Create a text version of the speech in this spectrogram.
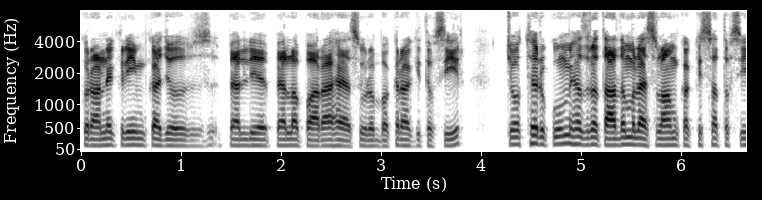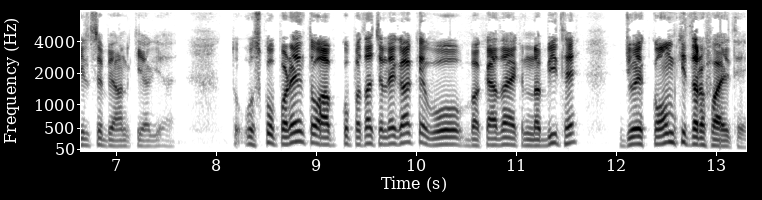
قرآن کریم کا جو پہلے، پہلا پارا ہے، سورہ بکرا کی تفسیر۔ چوتھے رقوع میں حضرت آدم علیہ السلام کا قصہ تفصیل سے بیان کیا گیا ہے۔ تو اس کو پڑھیں تو آپ کو پتہ چلے گا کہ وہ باقاعدہ ایک نبی تھے جو ایک قوم کی طرف آئے تھے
